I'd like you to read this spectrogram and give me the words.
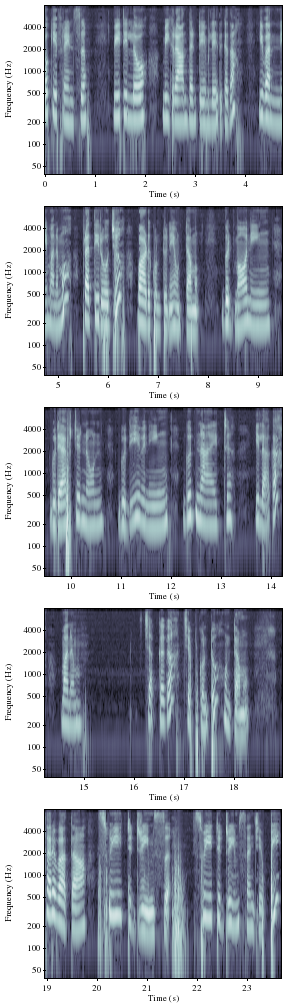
ఓకే ఫ్రెండ్స్ వీటిల్లో మీకు రాందంటే ఏమి లేదు కదా? ఇవన్నీ మనము ప్రతిరోజు వాడుకుంటూనే ఉంటాము. Good morning good afternoon good evening good night ఇలాగా మనం చక్కగా చెప్పుకుంటూ ఉంటాము. తర్వాత స్వీట్ డ్రీమ్స్ స్వీట్ డ్రీమ్స్ అని చెప్పి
